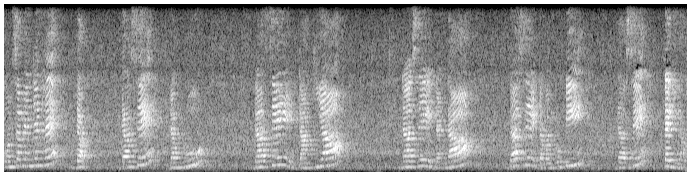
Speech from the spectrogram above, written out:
कौन सा व्यंजन है? ड। ड से डमरू ड से डाकिया ड से डंडा ड से डबल रोटी ड से डलिया।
